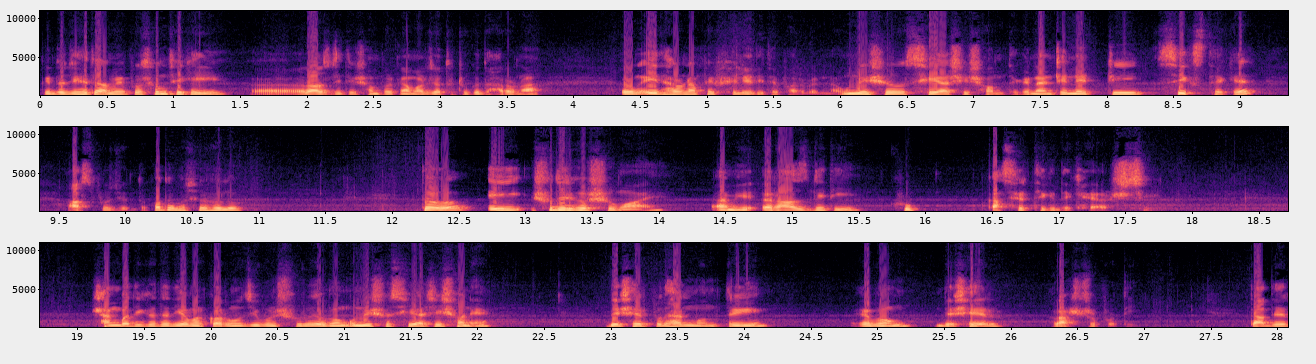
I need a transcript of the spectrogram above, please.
কিন্তু যেহেতু আমি প্রথম থেকেই রাজনীতি সম্পর্কে আমার যতটুকু ধারণা এবং এই ধারণা আপনি ফেলে দিতে পারবেন না। উনিশশো ছিয়াশি সন থেকে নাইনটিন এইটটি সিক্স থেকে আজ পর্যন্ত। কত বছর হলো? তো এই সুদীর্ঘ সময় আমি রাজনীতি খুব কাছের থেকে দেখে আসছি। সাংবাদিকতা দিয়ে আমার কর্মজীবন শুরু এবং উনিশশো ছিয়াশি সনে দেশের প্রধানমন্ত্রী এবং দেশের রাষ্ট্রপতি। তাদের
